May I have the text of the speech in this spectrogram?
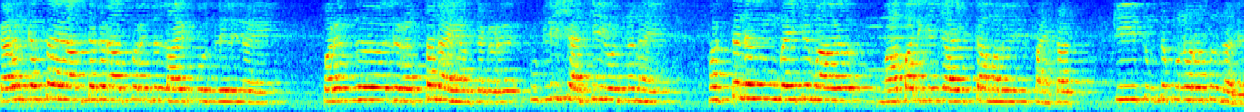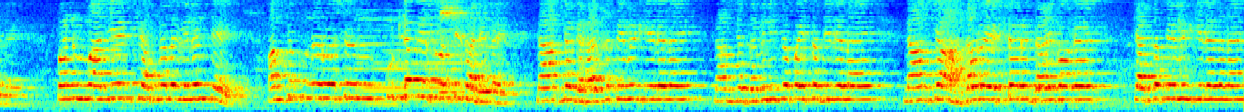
कारण कसं आहे आमच्याकडे आजपर्यंत लाइट पोचलेली नाही. परत रस्ता नाही आमच्याकडे. कुठली शासकीय योजना नाही. फक्त नवी मुंबईचे महा महापालिकेचे आयुक्त आम्हाला सांगतात की तुमचं पुनर्वसन झालेलं आहे. पण माझी एक शासनाला विनंती आहे आमचं पुनर्वसन कुठल्या बेसवरती झालेलं आहे? ना आमच्या घराचं पेमेंट गेलेलं आहे ना आमच्या जमिनीचा पैसा दिलेला आहे ना आमच्या हजारो हेक्टर डाळीबाग आहेत त्याचं पेमेंट केलेलं नाही.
